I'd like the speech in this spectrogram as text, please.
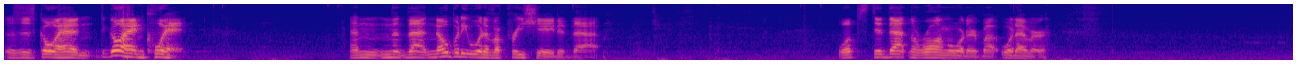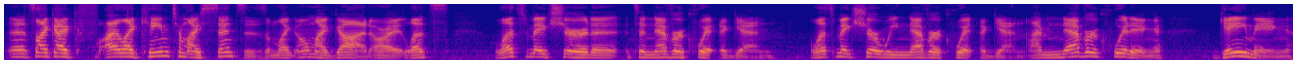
Let's just go ahead and go ahead and quit. And that nobody would have appreciated that. Whoops, did that in the wrong order, but whatever. And it's like I, I like came to my senses. I'm like, oh my god. All right, let's let's make sure to to never quit again. Let's make sure we never quit again. I'm never quitting gaming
